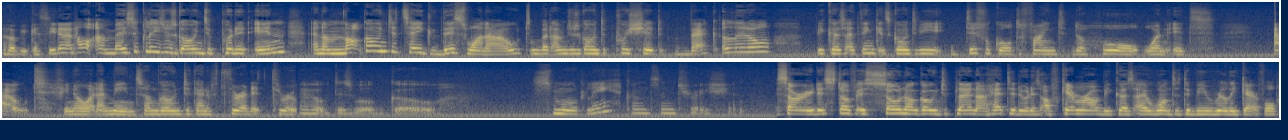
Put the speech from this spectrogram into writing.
I hope you can see that. Now I'm basically just going to put it in and I'm not going to take this one out, but I'm just going to push it back a little because I think it's going to be difficult to find the hole when it's out, if you know what I mean. So I'm going to kind of thread it through. I hope this will go smoothly. Concentration. Sorry, this stuff is so not going to plan. I had to do this off camera because I wanted to be really careful.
